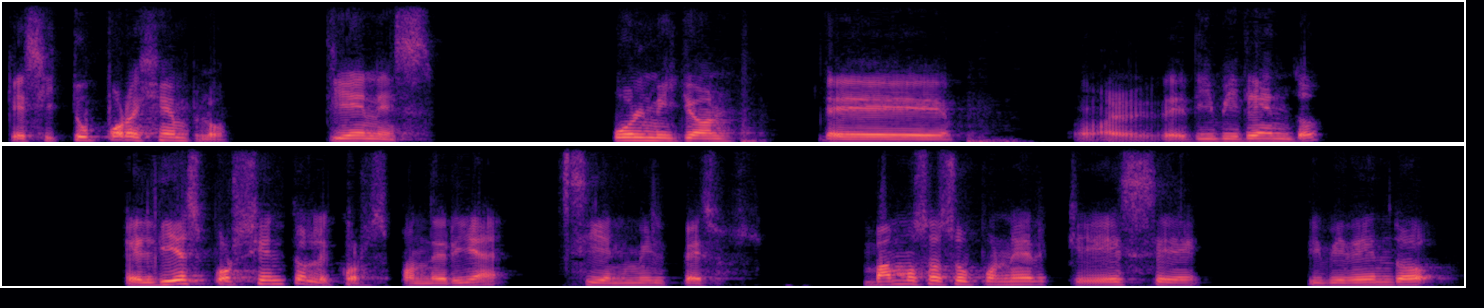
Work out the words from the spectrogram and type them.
que si tú, por ejemplo, tienes un millón de, de dividendo, el 10% le correspondería 100 mil pesos. Vamos a suponer que ese dividendo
